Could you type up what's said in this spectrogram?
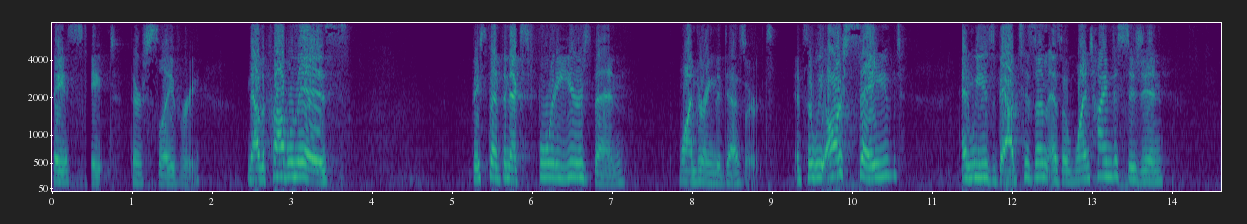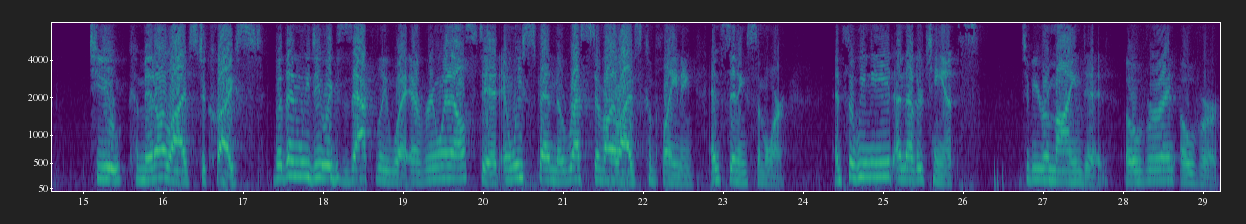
They escaped their slavery. Now, the problem is, they spent the next 40 years then wandering the desert. And so we are saved, and we use baptism as a one time decision to commit our lives to Christ. But then we do exactly what everyone else did, and we spend the rest of our lives complaining and sinning some more. And so we need another chance to be reminded over and over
